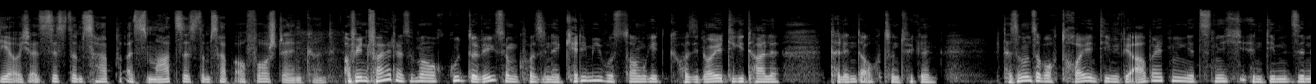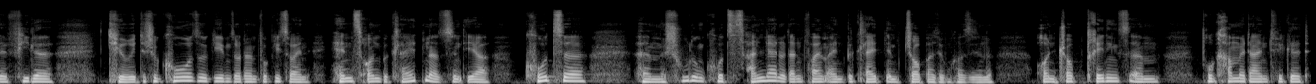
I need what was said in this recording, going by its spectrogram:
die ihr euch als Systems Hub, als Smart Systems Hub auch vorstellen könnt? Auf jeden Fall, da sind wir auch gut unterwegs. Wir haben quasi eine Academy, wo es darum geht, quasi neue digitale Talente auch zu entwickeln. Da sind wir uns aber auch treu, indem wir arbeiten, jetzt nicht in dem Sinne viele theoretische Kurse geben, sondern wirklich so ein Hands-on begleiten. Also es sind eher kurze ähm, Schulungen, kurzes Anlernen und dann vor allem ein Begleiten im Job, also quasi so eine On-Job-Trainingsprogramme ähm, da entwickelt.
